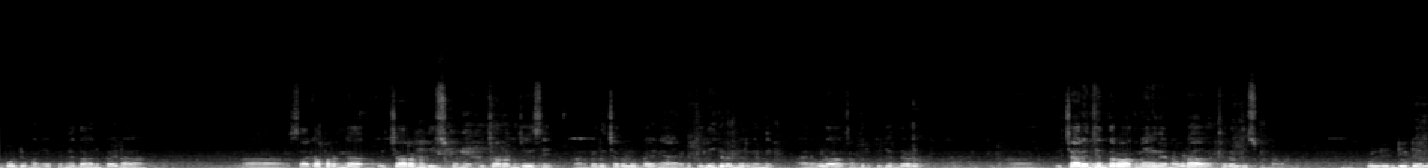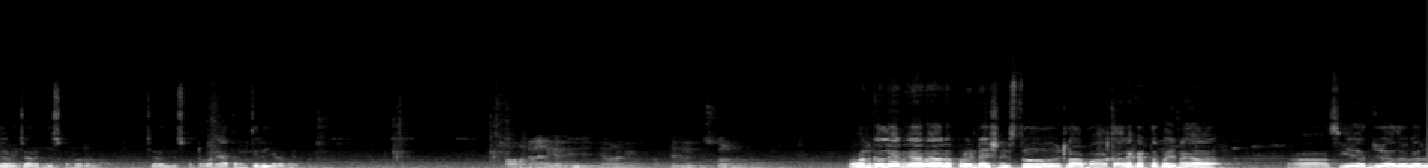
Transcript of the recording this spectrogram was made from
రిపోర్ట్ ఇవ్వమని చెప్పింది. దానిపైన శాఖాపరంగా విచారణ తీసుకొని విచారణ చేసి దానిపైన చర్యలు ఉంటాయని ఆయనకు తెలియజేయడం జరిగింది. ఆయన కూడా సంతృప్తి చెందాడు. విచారించిన తర్వాతనే ఏదైనా కూడా చర్యలు తీసుకుంటామండి ఫుల్ ఇన్ డీటెయిల్గా విచారణ తీసుకుంటారు చర్యలు తీసుకుంటామని అతనికి తెలియజేయడం జరిగింది. పవన్ కళ్యాణ్ గారు పవన్ కళ్యాణ్ రిప్రజెంటేషన్ ఇస్తూ ఇట్లా మా కార్యకర్త పైన సిఐ అంజు యాదవ్ గారు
